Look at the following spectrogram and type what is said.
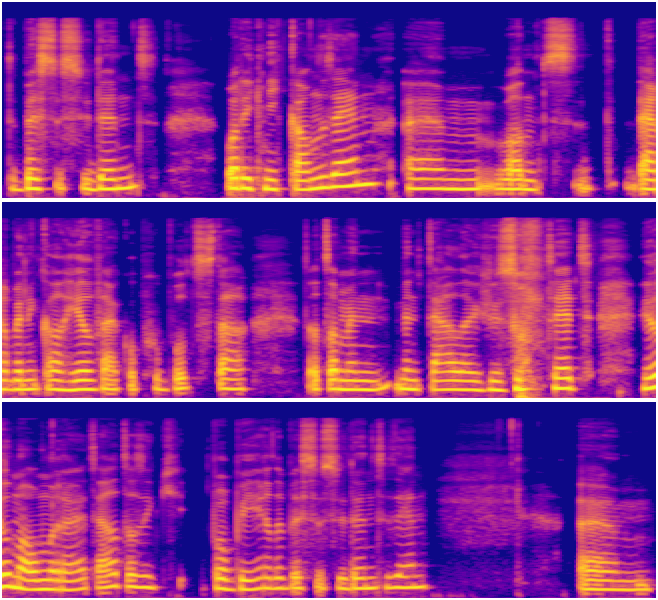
De beste student, wat ik niet kan zijn. Um, want daar ben ik al heel vaak op gebotst. Dat dat, dat mijn mentale gezondheid helemaal onderuit haalt als ik probeer de beste student te zijn. Um,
